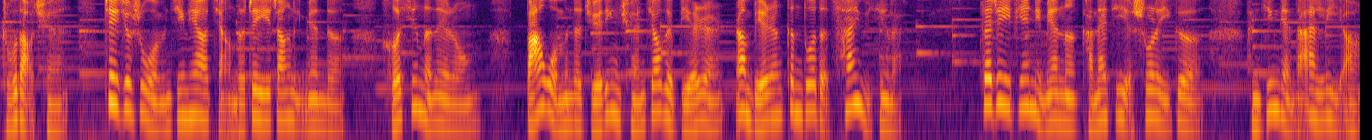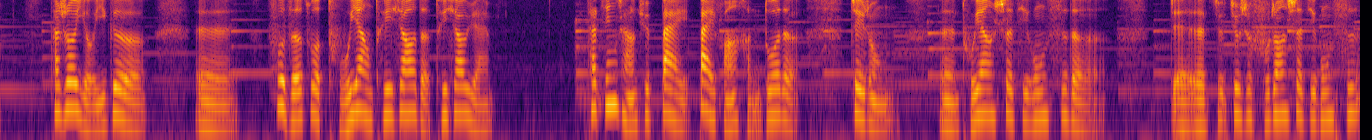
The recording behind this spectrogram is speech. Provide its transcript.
主导权，这就是我们今天要讲的这一章里面的核心的内容，把我们的决定权交给别人，让别人更多的参与进来。在这一篇里面呢，卡耐基也说了一个很经典的案例啊。他说有一个呃负责做图样推销的推销员，他经常去拜拜访很多的这种嗯图样设计公司的，呃就就是服装设计公司。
